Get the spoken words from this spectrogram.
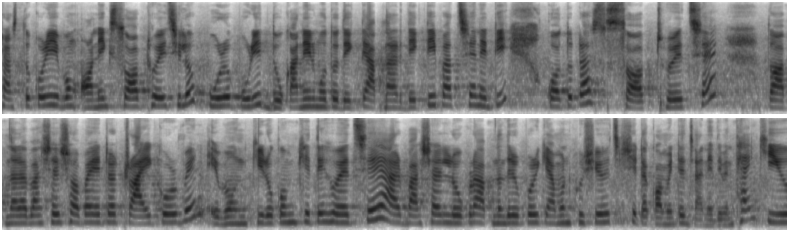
স্বাস্থ্যকরী এবং অনেক সফট হয়েছিল। পুরোপুরি দোকানের মতো দেখতে আপনারা দেখতেই পাচ্ছেন এটি কতটা সফট হয়েছে। তো আপনারা বাসায় সবাই এটা ট্রাই করবেন এবং কীরকম খেতে হয়েছে আর বাসার লোকরা আপনাদের উপর কেমন খুশি হয়েছে সেটা কমেন্টে জানিয়ে দেবেন। থ্যাংক ইউ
